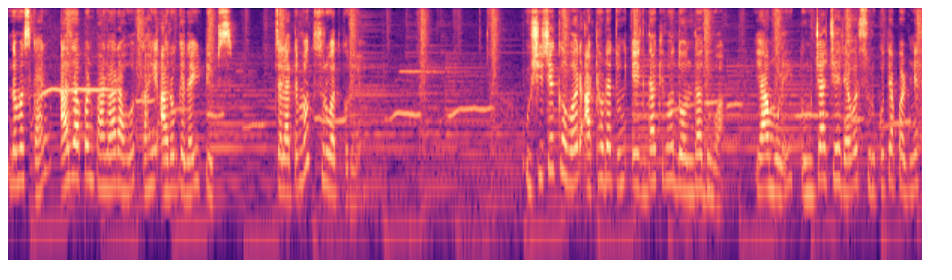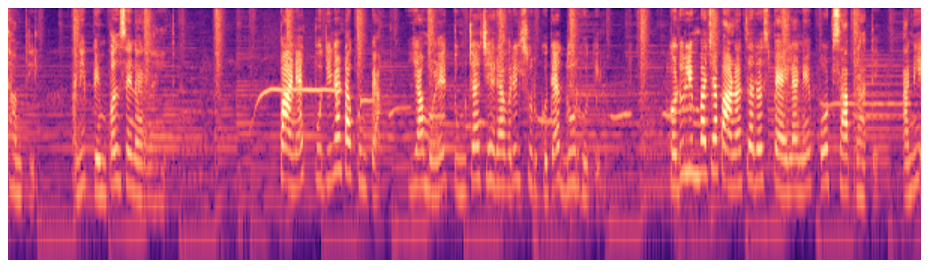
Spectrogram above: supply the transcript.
नमस्कार आज आपण पाहणार आहोत काही आरोग्यदायी टिप्स. चला तर मग सुरुवात करूया. उशीचे कव्हर आठवड्यातून एकदा किंवा दोनदा धुवा. यामुळे तुमच्या चेहऱ्यावर सुरकुत्या पडणे थांबतील आणि पिंपल्स येणार नाहीत. पाण्यात पुदिना टाकून प्या. यामुळे तुमच्या चेहऱ्यावरील सुरकुत्या दूर होतील. कडुलिंबाच्या पानाचा रस प्यायल्याने पोट साफ राहते आणि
